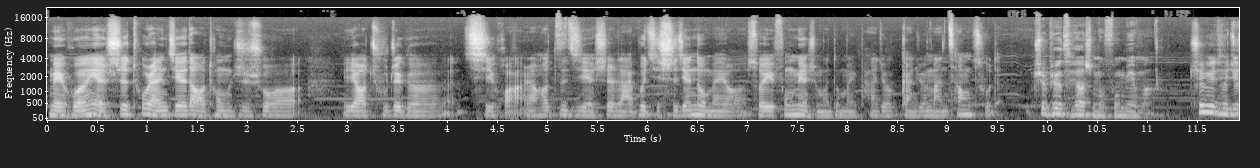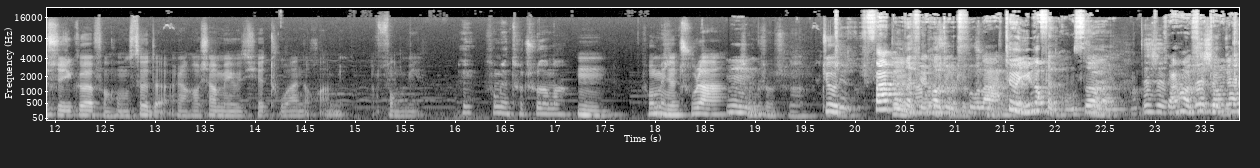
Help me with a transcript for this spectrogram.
美魂也是突然接到通知说。要出这个企划，然后自己也是来不及，时间都没有，所以封面什么都没拍，就感觉蛮仓促的。tribute 要什么封面吗？Tribute 就是一个粉红色的，然后上面有一些图案的画面封面。哎，封面突出了吗？嗯，封面已经出啦，嗯，什么时候出的？就发布的时候就出了，就是一个粉红色的，但是然后但是中间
